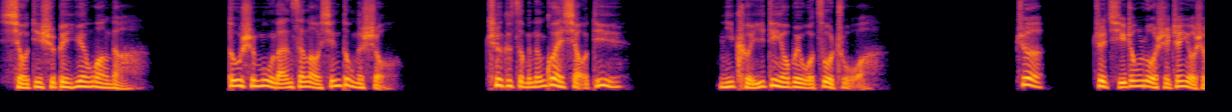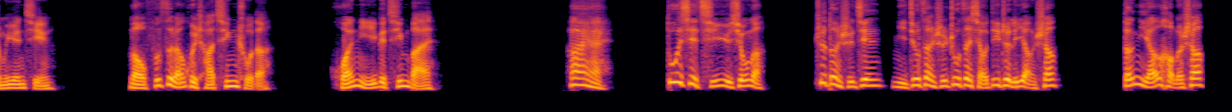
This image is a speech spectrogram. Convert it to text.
小弟是被冤枉的，都是木兰三老先动的手，这个怎么能怪小弟？你可一定要为我做主啊！这这其中若是真有什么冤情，老夫自然会查清楚的，还你一个清白。”哎，多谢祁玉兄了，这段时间你就暂时住在小弟这里养伤，等你养好了伤。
